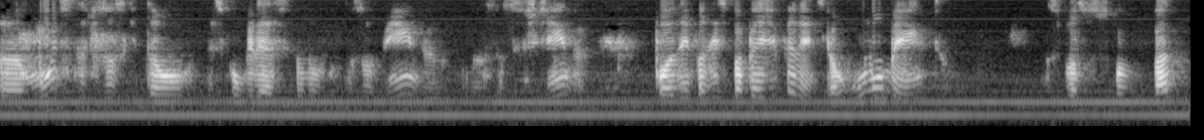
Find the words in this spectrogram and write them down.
uh, muitas das pessoas que estão nesse congresso, que estão nos ouvindo, nos assistindo, podem fazer esses papéis diferentes. Em algum momento, nos próximos quatro,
